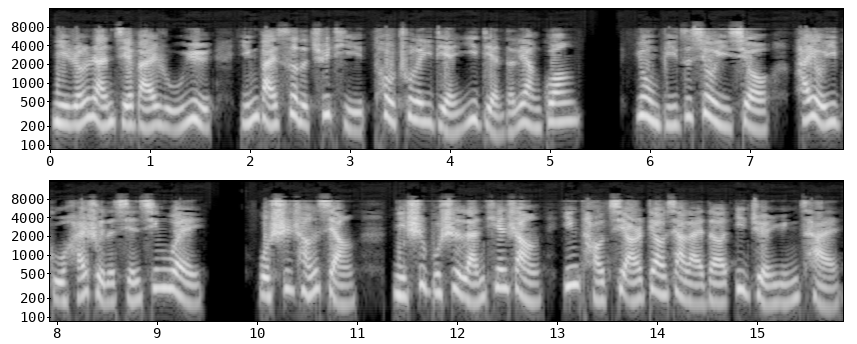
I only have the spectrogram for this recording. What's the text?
你仍然洁白如玉，银白色的躯体透出了一点一点的亮光。用鼻子嗅一嗅，还有一股海水的咸腥味。我时常想，你是不是蓝天上因淘气而掉下来的一卷云彩，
